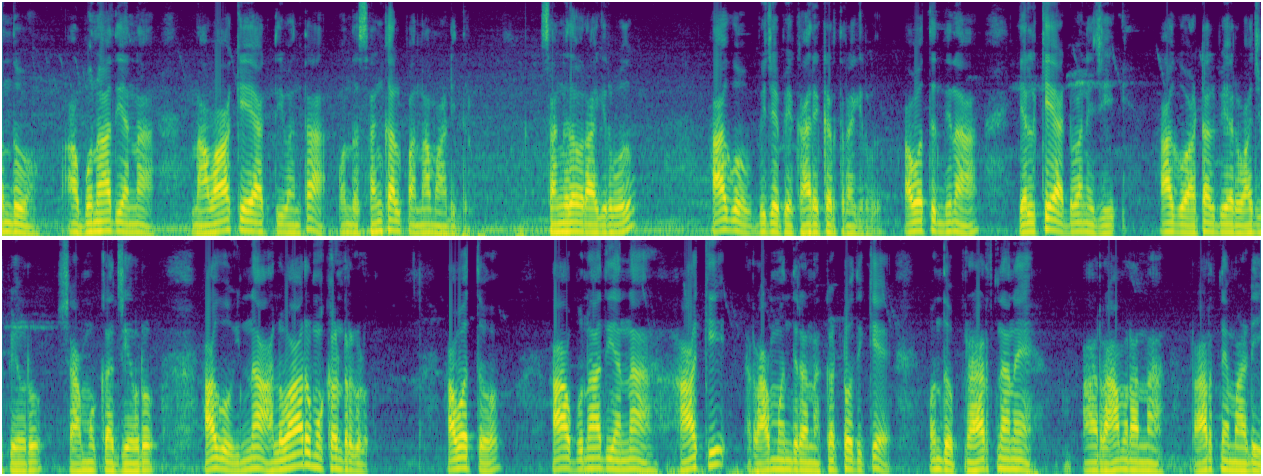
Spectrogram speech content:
ಒಂದು ಆ ಬುನಾದಿಯನ್ನು ನಾವಾಕೆ ಅಂತ ಒಂದು ಸಂಕಲ್ಪನ ಮಾಡಿದರು. ಸಂಘದವರಾಗಿರ್ಬೋದು ಹಾಗೂ ಬಿ ಜೆ ಪಿಯ ಕಾರ್ಯಕರ್ತರಾಗಿರ್ಬೋದು. ಅವತ್ತಿನ ದಿನ ಎಲ್ ಕೆ ಅಡ್ವಾಣಿಜಿ ಹಾಗೂ ಅಟಲ್ ಬಿಹಾರಿ ವಾಜಪೇಯಿಯವರು ಶ್ಯಾಮ್ ಮುಖರ್ಜಿಯವರು ಹಾಗೂ ಇನ್ನೂ ಹಲವಾರು ಮುಖಂಡರುಗಳು ಅವತ್ತು ಆ ಬುನಾದಿಯನ್ನು ಹಾಕಿ ರಾಮ ಮಂದಿರನ ಕಟ್ಟೋದಕ್ಕೆ ಒಂದು ಪ್ರಾರ್ಥನೆ ಆ ರಾಮರನ್ನು ಪ್ರಾರ್ಥನೆ ಮಾಡಿ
